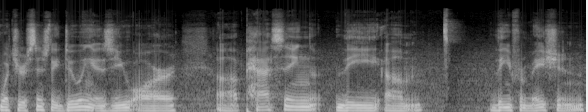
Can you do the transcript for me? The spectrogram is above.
what you're essentially doing is you are uh, passing the um, the information,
